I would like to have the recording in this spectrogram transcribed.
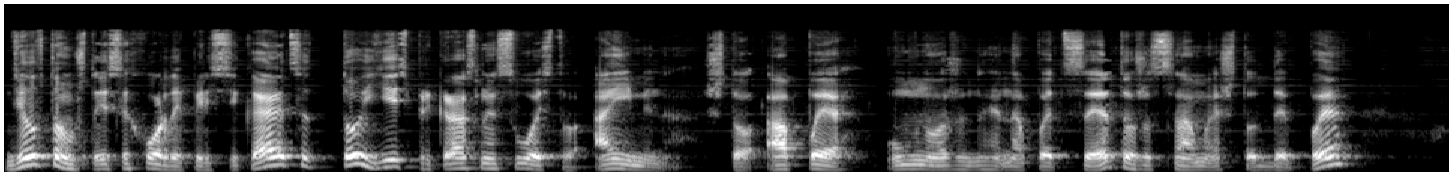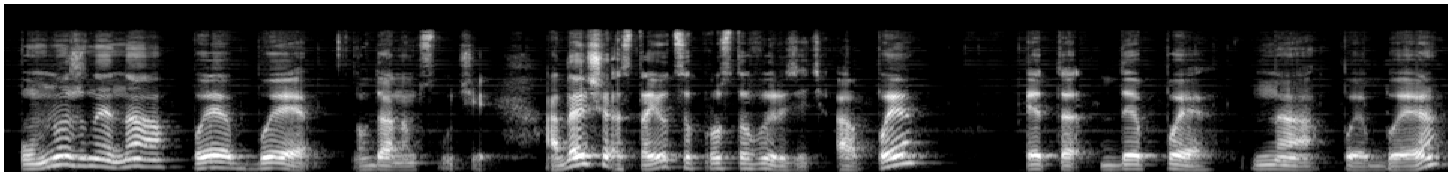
Дело в том, что если хорды пересекаются, то есть прекрасное свойство, а именно, что АП умноженное на ПЦ, то же самое, что ДП, умноженное на ПБ в данном случае. А дальше остается просто выразить АП это ДП на ПБ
